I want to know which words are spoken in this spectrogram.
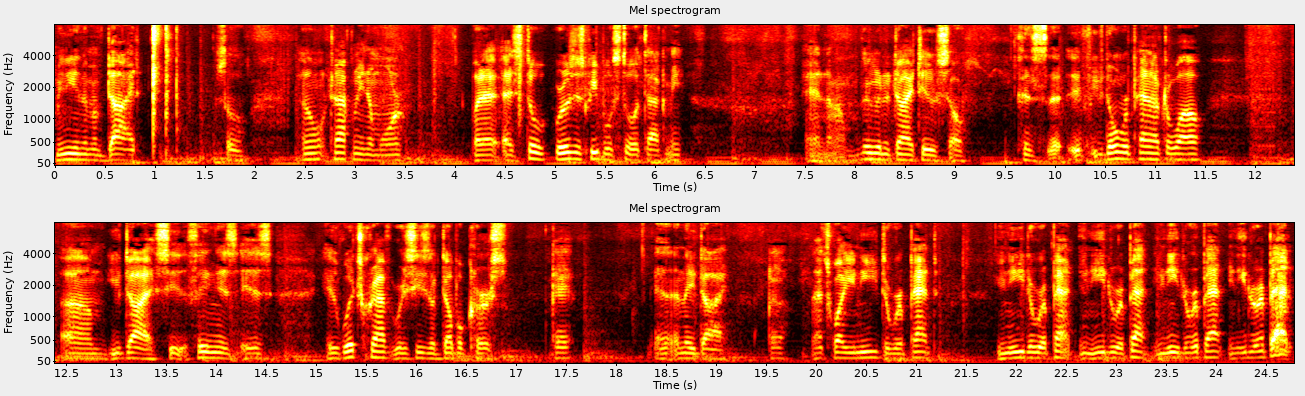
Many of them have died, so they don't attack me no more. But I, I still religious people still attack me, and um, they're gonna die too. So, because if you don't repent after a while, um, you die. See, the thing is, is, is witchcraft receives a double curse, okay, and, and they die. Okay? That's why you need to repent. You need to repent. You need to repent. You need to repent. You need to repent.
